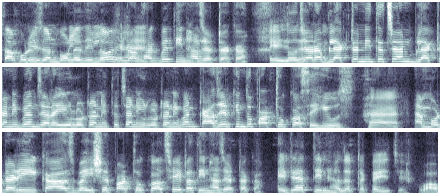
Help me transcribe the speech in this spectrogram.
সাপু রিজন বলে দিল এটা হ্যাঁ। থাকবে তিন হাজার টাকা। তো যারা ব্ল্যাকটা নিতে চান ব্ল্যাকটা নিবেন যারা ইয়েলোটা নিতে চান ইয়েলোটা নিবেন। কাজের কিন্তু পার্থক্য আছে হিউজ হ্যাঁ। এম্ব্রয়ডারি কাজ বা ইসের পার্থক্য আছে এটা তিন হাজার টাকা। এটা তিন হাজার টাকা এই যে। ওয়াও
